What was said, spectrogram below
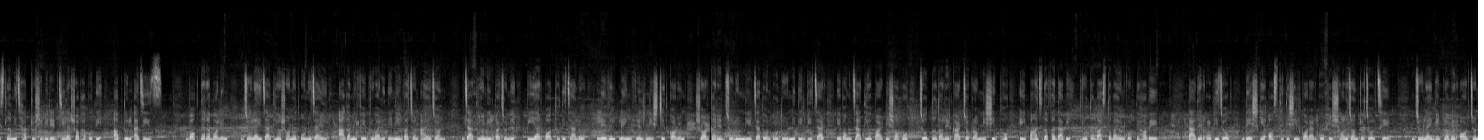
ইসলামী ছাত্র শিবিরের জেলা সভাপতি আব্দুল আজিজ। বক্তারা বলেন, জুলাই জাতীয় সনদ অনুযায়ী আগামী ফেব্রুয়ারিতে নির্বাচন আয়োজন। জাতীয় নির্বাচনে পিআর পদ্ধতি চালু, লেভেল প্লেইং ফিল্ড নিশ্চিতকরণ, সরকারের জুলুম নির্যাতন ও দুর্নীতির বিচার এবং জাতীয় পার্টি সহ চোদ্দ দলের কার্যক্রম নিষিদ্ধ এই পাঁচ দফা দাবি দ্রুত বাস্তবায়ন করতে হবে। তাদের অভিযোগ, দেশকে অস্থিতিশীল করার গভীর ষড়যন্ত্র চলছে। জুলাই বিপ্লবের অর্জন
